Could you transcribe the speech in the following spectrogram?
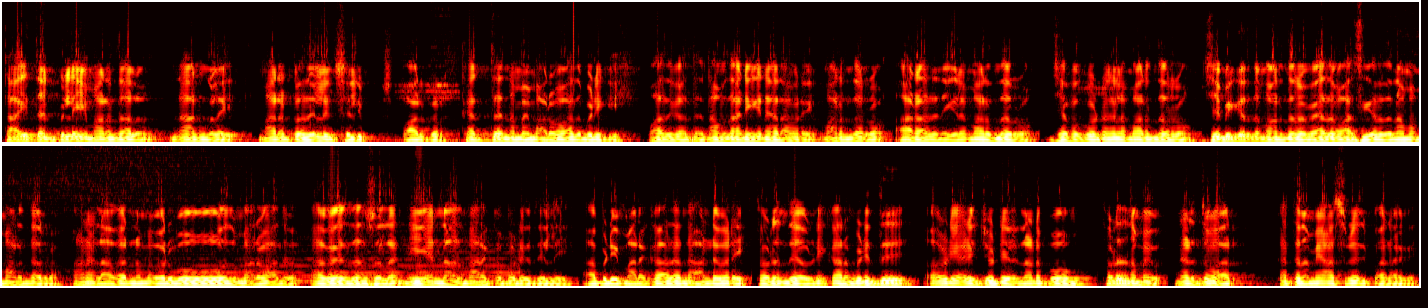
தாய் தன் பிள்ளையை மறந்தாலும் நான் உங்களை மறப்பதில்லைன்னு சொல்லி பார்க்கிறோம். கர்த்தர் நம்மை மறவாதபடிக்கு பாதுகாத்த நாம தான் அநேக நேரம் அவரை மறந்துடுறோம். ஆராதனைகளை மறந்துடுறோம். ஜெப கூட்டங்களை மறந்துடுறோம். ஜெபிக்கிறத மறந்துடுறோம். வேத வாசிக்கிறத நம்ம மறந்துடுறோம். ஆனால் அவர் நம்ம ஒருபோதும் மறவாதவர். ஆகவே தான் சொல்ல நீ என்னால் மறக்கப்படுவதில்லை. அப்படி மறக்காத அந்த ஆண்டவரை தொடர்ந்து அவருடைய கரம் பிடித்து அவருடைய அடிச்சூட்டியில் நடப்போம். தொடர்ந்து நம்மை நடத்துவார். கத்தை நம்மை ஆசீர்வதிப்பாராக.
